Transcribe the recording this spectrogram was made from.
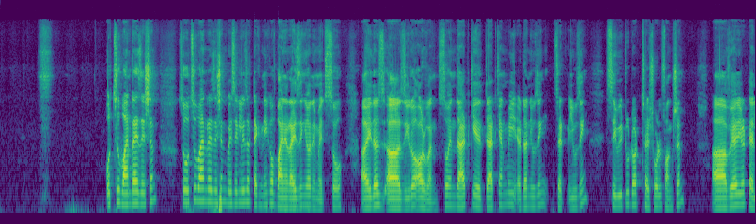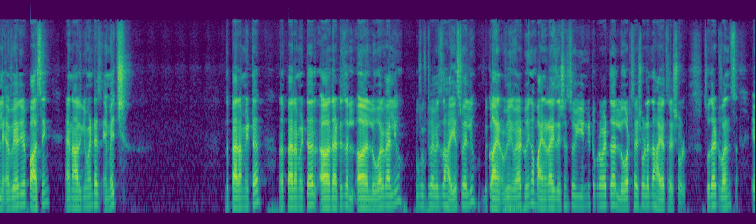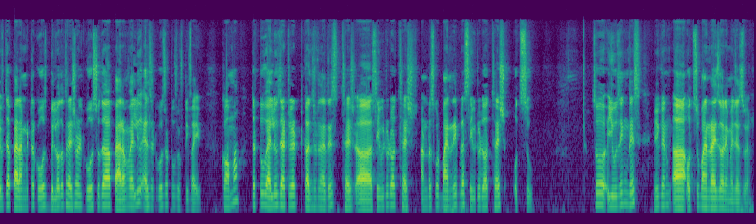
Otsu binarization so Otsu binarization basically is a technique of binarizing your image. So uh, either uh, 0 or 1 so in that case that can be done using set using cv2.threshold function uh, where you're telling where you're passing an argument as image. The parameter the parameter uh, that is a, a, lower value 255 is the highest value because we are doing a binarization so you need to provide the lower threshold and the higher threshold. So that once if the parameter goes below the threshold it goes to the param value else it goes to 255 comma the two values that we are considering that is thresh uh, cv2.thresh underscore binary plus cv2.thresh Otsu so using this you can uh, Otsu binarize your image as well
